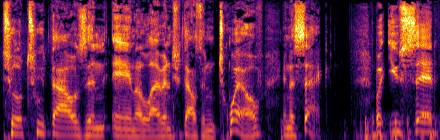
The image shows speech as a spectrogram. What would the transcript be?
till 2011, 2012 in a sec. But you said,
